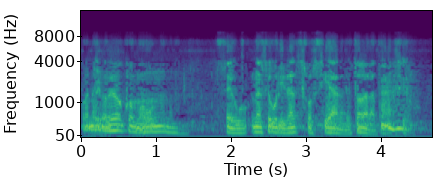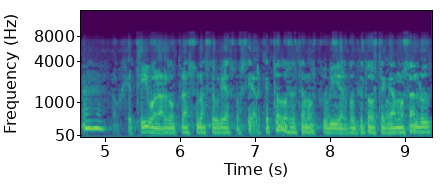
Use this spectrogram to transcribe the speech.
bueno, yo lo veo como una seguridad social de toda la población objetivo a largo plazo una seguridad social, que todos estemos cubiertos, que todos tengamos salud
